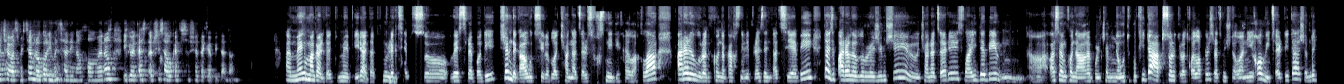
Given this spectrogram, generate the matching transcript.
რჩევაც მიცემ, როგორი მეცადინან ხოლმე, რომ იგივე ტესტებში საუკეთესო შედეგები დადონ. მე მაგალითად მე პირადად ნუ ლექციებს ვესწრებოდი, შემდეგ აუცილებლად ჩანაწერს ხსნიდი ხელახლა, პარალელურად მქონდა გახსნილი პრეზენტაციები და ეს პარალელურ რეჟიმში ჩანაწერი, სლაიდები, ასე მქონდა აღებული ჩემი ნოუთბუქი და აბსოლუტურად ყველაფერს, რაც მნიშვნელოვანი იყო, ვიწერდი და შემდეგ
